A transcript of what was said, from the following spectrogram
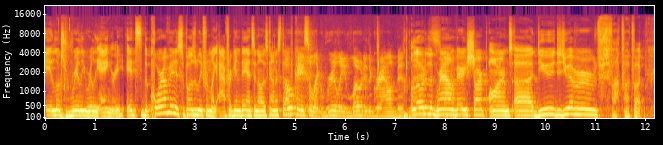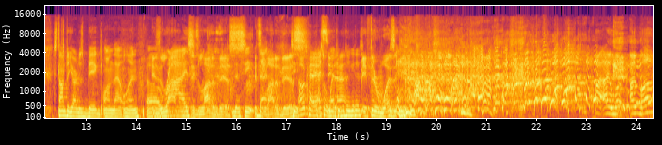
it looks really, really angry. It's the core of it is supposedly from like African dance and all this kind of stuff. Okay, so like really low to the ground, bent Low to the ground, stomping. very sharp arms. Uh, do you did you ever fuck fuck fuck? Stomp the yard is big on that one. Uh, It's a, lot of, rise. it's a lot of this. Then see, it's that- a lot of this. see, Okay, I that's what see white people that. think it is. If there wasn't, I, I, lo- I love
